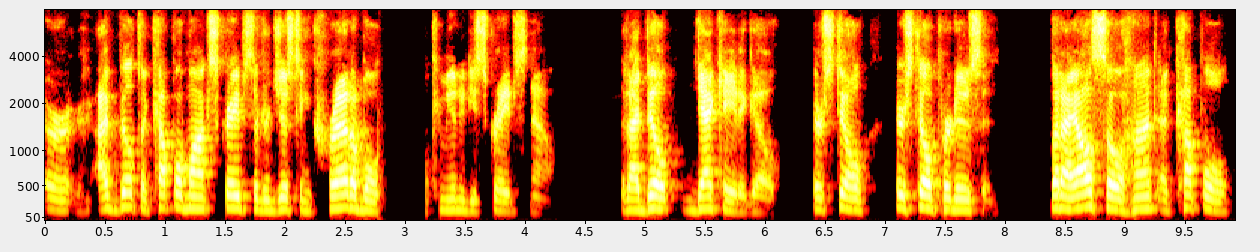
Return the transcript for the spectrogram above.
or I've built a couple mock scrapes that are just incredible community scrapes now that I built decade ago. They're still they're still producing. But I also hunt a couple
